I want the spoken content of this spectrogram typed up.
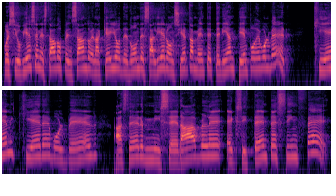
pues si hubiesen estado pensando en aquello de donde salieron, ciertamente tenían tiempo de volver. ¿Quién quiere volver a ser miserable existente sin fe,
